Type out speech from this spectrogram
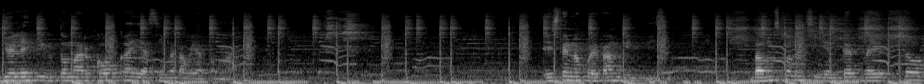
Yo elegí tomar coca y así me la voy a tomar. Este no fue tan difícil. Vamos con el siguiente reto.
